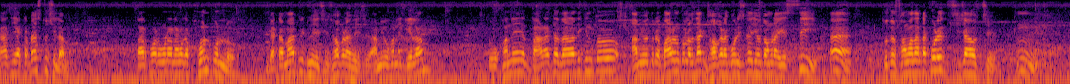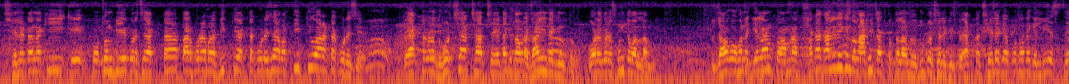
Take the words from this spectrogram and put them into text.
কাজে একটা ব্যস্ত ছিলাম। তারপর ওনারা আমাকে ফোন করল যে একটা মারপিট হয়েছে ঝগড়া হয়েছে। আমি ওখানে গেলাম তো ওখানে দাঁড়াতে দাঁড়াতে কিন্তু আমি ওদের বারণ করলাম দেখ ঝগড়া করিস না যেহেতু আমরা এসছি হ্যাঁ তোদের সমাধানটা করে দিচ্ছি যা হচ্ছে। হুম ছেলেটা নাকি এ প্রথম বিয়ে করেছে একটা তারপরে আবার দ্বিতীয় একটা করেছে আবার তৃতীয় আর একটা করেছে। তো একটা করে ধরছে আর ছাড়ছে এটা কিন্তু আমরা জানি না কিন্তু পরে করে শুনতে পারলাম। তো যাও ওখানে গেলাম, তো আমরা থাকাকালীনই কিন্তু লাঠি চার্জ করতে লাগল দুটো ছেলে কিন্তু। একটা ছেলেকে কোথা থেকে নিয়ে এসছে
